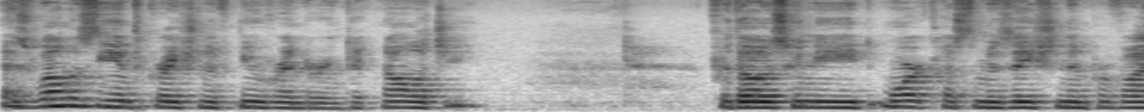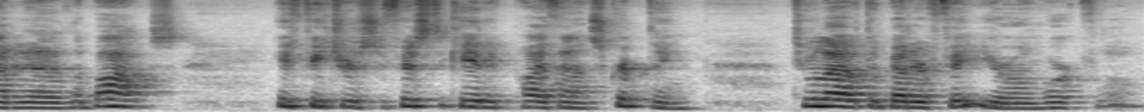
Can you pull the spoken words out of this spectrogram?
as well as the integration of new rendering technology. For those who need more customization than provided out of the box, it features sophisticated Python scripting to allow it to better fit your own workflow.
